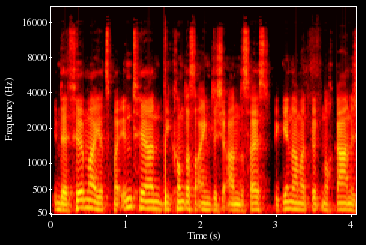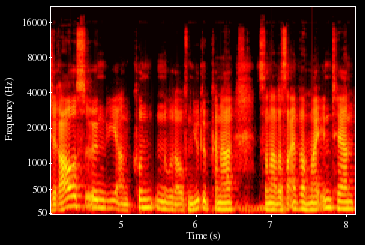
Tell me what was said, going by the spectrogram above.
in der Firma jetzt mal intern, wie kommt das eigentlich an? Das heißt, wir gehen damit noch gar nicht raus irgendwie an Kunden oder auf den YouTube-Kanal, sondern das einfach mal intern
